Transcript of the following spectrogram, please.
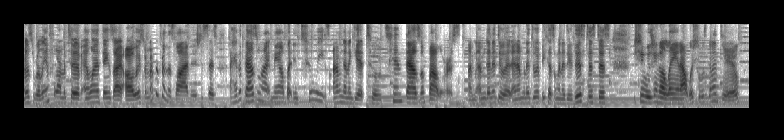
it was really informative. And one of the things I always remember from this live is she says, I have a thousand right now, but in two weeks, I'm going to get to 10,000 followers. I'm, I'm going to do it. And I'm going to do it because I'm going to do this, this, this. She was, you know, laying out what she was going to do.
